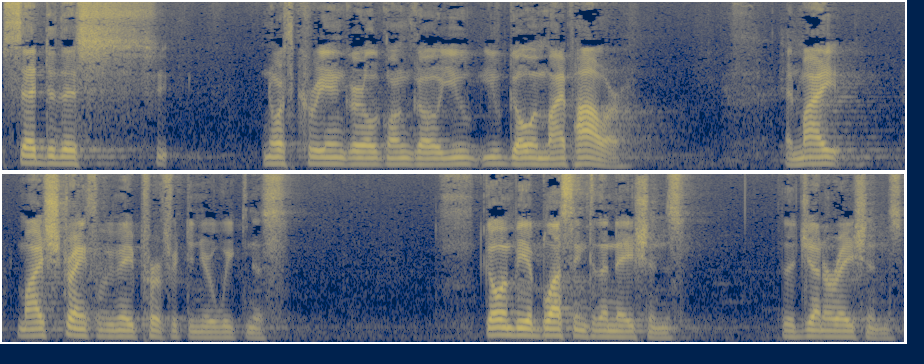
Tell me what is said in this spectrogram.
said to this North Korean girl, Gongo, you, you go in my power. And my, my strength will be made perfect in your weakness. Go and be a blessing to the nations, to the generations.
